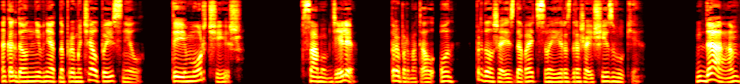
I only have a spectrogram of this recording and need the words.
а когда он невнятно промычал, пояснил. «Ты мурчишь». «В самом деле?» — пробормотал он, продолжая издавать свои раздражающие звуки. «Да»,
